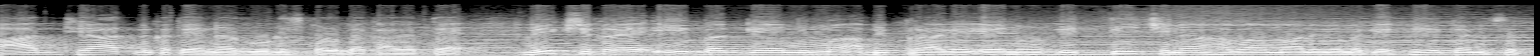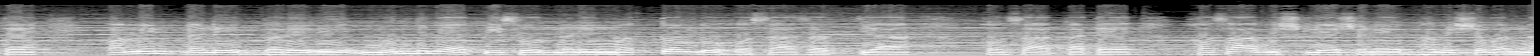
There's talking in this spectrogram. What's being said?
ಆಧ್ಯಾತ್ಮಿಕತೆಯನ್ನು ರೂಢಿಸ್ಕೊಳ್ಬೇಕಾಗತ್ತೆ. ವೀಕ್ಷಕರೇ, ಈ ಬಗ್ಗೆ ನಿಮ್ಮ ಅಭಿಪ್ರಾಯ ಏನು? ಇತ್ತೀಚಿನ ಹವಾಮಾನ ನಿಮಗೆ ಹೇಗೆ ಅನಿಸುತ್ತೆ ಕಮೆಂಟ್ನಲ್ಲಿ ಬರೀರಿ, ಮುಂದಿನ ಎಪಿಸೋಡ್ನಲ್ಲಿ ಮತ್ತೊಂದು ಹೊಸ ಸತ್ಯ, ಹೊಸ ಕತೆ, ಹೊಸ ವಿಶ್ಲೇಷಣೆ ಭವಿಷ್ಯವನ್ನ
